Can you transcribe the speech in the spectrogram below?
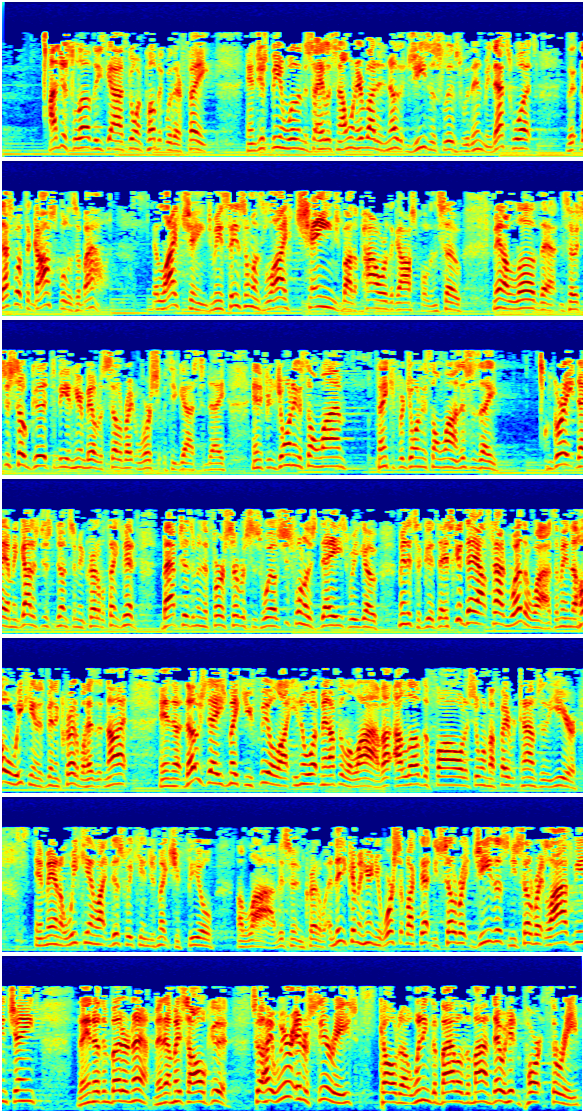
I just love these guys going public with their faith and just being willing to say, hey, listen, I want everybody to know that Jesus lives within me. That's what that's what the gospel is about. A life change. I mean, seeing someone's life changed by the power of the gospel. And so, man, I love that. And so it's just so good to be in here and be able to celebrate and worship with you guys today. And if you're joining us online, thank you for joining us online. This is a great day. I mean, God has just done some incredible things. We had baptism in the first service as well. It's just one of those days where you go, man, it's a good day. It's a good day outside weather-wise. I mean, the whole weekend has been incredible, has it not? And uh, those days make you feel like, you know what, man, I feel alive. I, I love the fall. It's one of my favorite times of the year. And man, a weekend like this weekend just makes you feel alive. It's incredible. And then you come in here and you worship like that and you celebrate Jesus and you celebrate lives being changed. They ain't nothing better than that. Man, I mean, it's all good. So hey, we're in a series called uh, Winning the Battle of the Mind. They were hitting part three.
